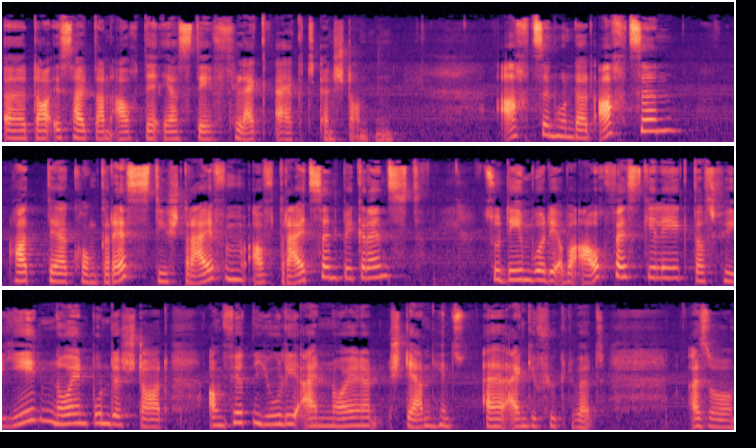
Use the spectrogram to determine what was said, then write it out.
äh, da ist halt dann auch der erste Flag Act entstanden. 1818 hat der Kongress die Streifen auf 13 begrenzt. Zudem wurde aber auch festgelegt, dass für jeden neuen Bundesstaat am 4. Juli ein neuer Stern hin, äh, eingefügt wird. Also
